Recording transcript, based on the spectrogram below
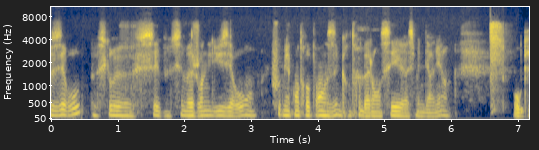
Zéro, parce que euh, c'est c'est ma journée du zéro. hein. Faut bien contrebalancer la semaine dernière. Ok.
